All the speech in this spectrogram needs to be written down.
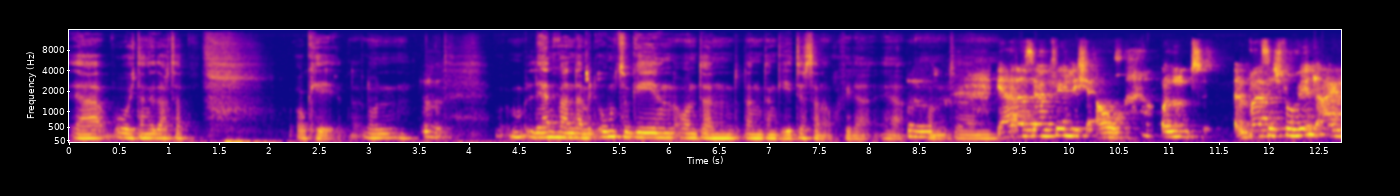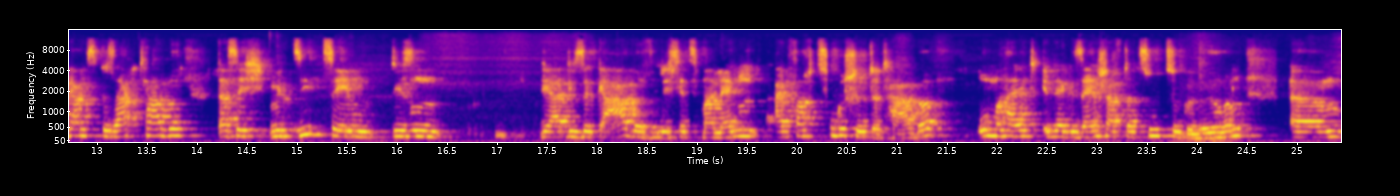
ja, wo ich dann gedacht habe, okay, nun lernt man damit umzugehen und dann, dann, dann geht es dann auch wieder, ja. Mhm. Und, ähm, ja, das empfehle ich auch. Und was ich vorhin eingangs gesagt habe, dass ich mit 17 diesen ja, diese Gabe, will ich jetzt mal nennen, einfach zugeschüttet habe um halt in der Gesellschaft dazuzugehören. Ähm,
